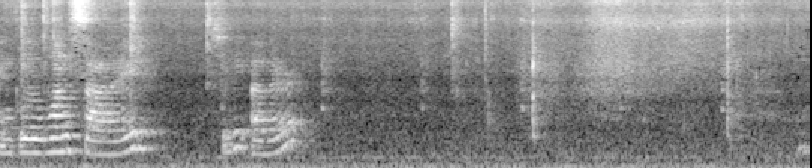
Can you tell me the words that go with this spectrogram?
and glue one side to the other. And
